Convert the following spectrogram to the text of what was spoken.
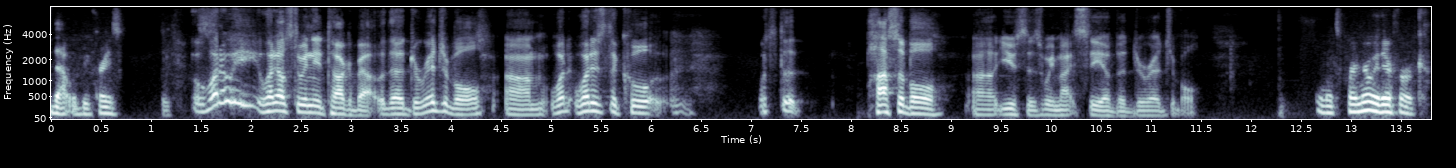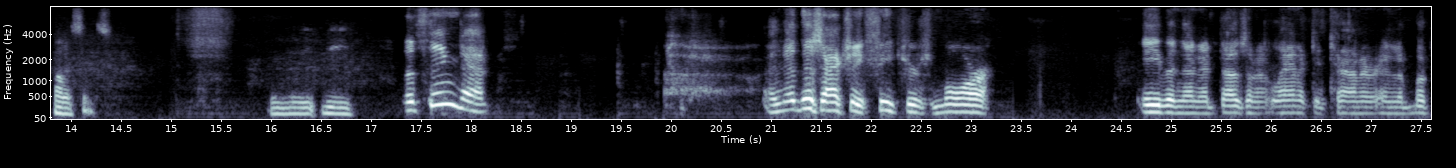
that would be crazy. What do we? What else do we need to talk about? The dirigible. Um, what what is the cool? What's the possible uh, uses we might see of the dirigible? Well, it's primarily there for reconnaissance. The, the the thing that, and th- this actually features more even than it does an Atlantic encounter in the book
